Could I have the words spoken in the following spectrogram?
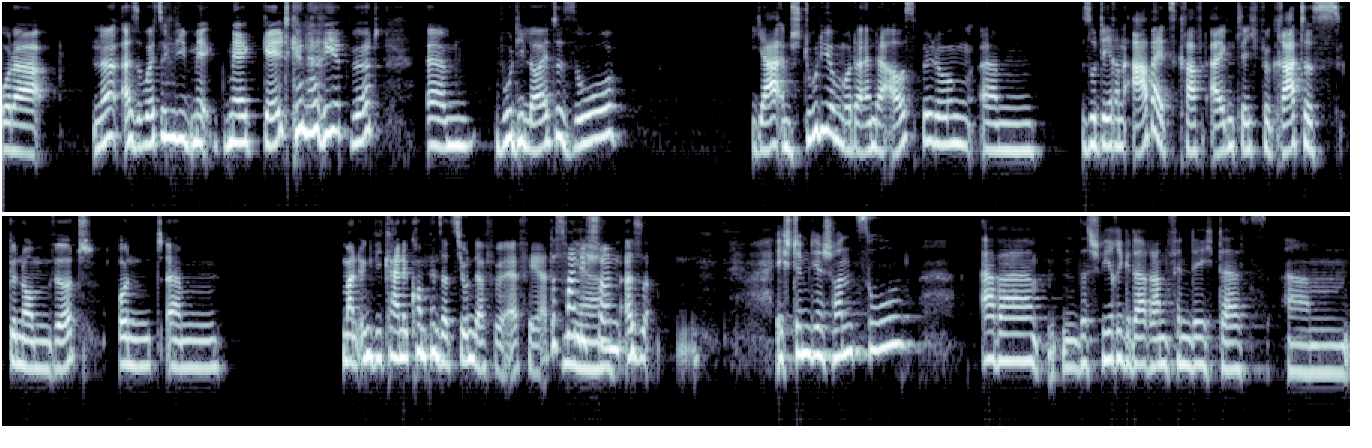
oder, ne, also wo jetzt irgendwie mehr, mehr Geld generiert wird, ähm, wo die Leute so, ja, im Studium oder in der Ausbildung, ähm, so deren Arbeitskraft eigentlich für gratis genommen wird und ähm, man irgendwie keine Kompensation dafür erfährt. Das fand Ja. ich schon, also Ich stimme dir schon zu, aber das Schwierige daran finde ich, dass ähm,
